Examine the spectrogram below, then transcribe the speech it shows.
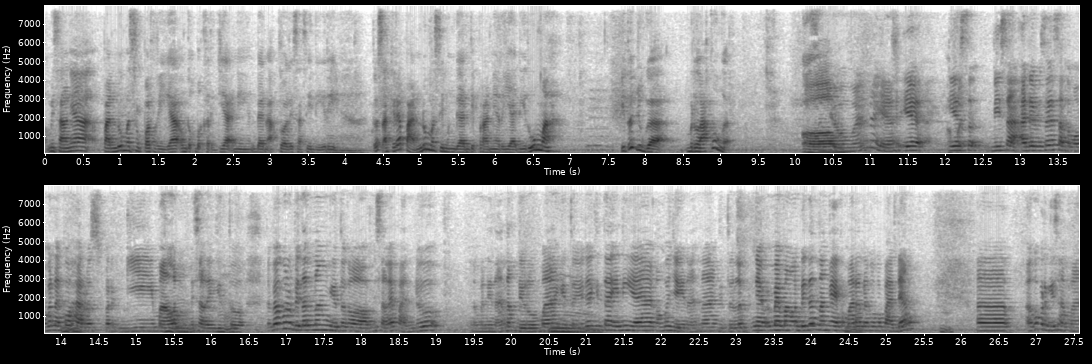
misalnya Pandu mensupport Ria untuk bekerja nih dan aktualisasi diri. Hmm. Terus akhirnya Pandu masih mengganti perannya Ria di rumah. Itu juga berlaku nggak? Sejauh Um, mana ya? Ya, ya apa? bisa. Ada misalnya satu momen aku harus pergi malam misalnya gitu. Tapi aku lebih tenang gitu kalau misalnya Pandu nemenin anak di rumah gitu. Yaudah kita ini ya, kamu jagain anak gitu. Leb- memang lebih tenang kayak kemarin aku ke Padang. eh, aku pergi sama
